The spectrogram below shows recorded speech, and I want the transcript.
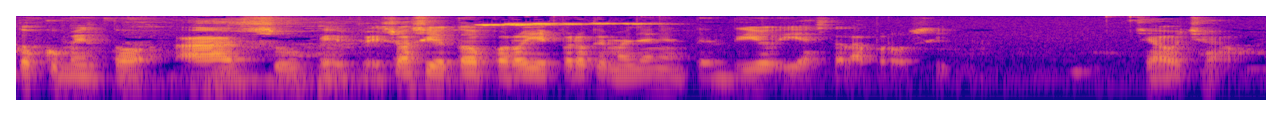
documento a su jefe. Eso ha sido todo por hoy, espero que me hayan entendido y hasta la próxima. Chao, chao.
